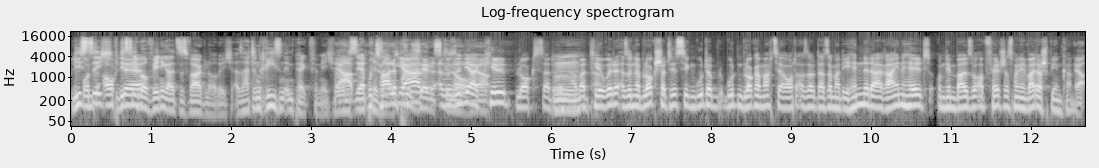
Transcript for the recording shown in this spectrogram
Liest, Und sich, auch liest sich auch weniger, als es war, glaube ich. Also hat einen riesen Impact für mich. Ja, sehr brutale präsent. Ja, Präsenz, also genau, sind ja, ja. Kill-Blocks da drin, aber theoretisch, also in der Blockstatistik, ein guter, guten Blocker macht es ja auch, also, dass er mal die Hände da reinhält und den Ball so abfälscht, dass man den weiterspielen kann. Ja.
